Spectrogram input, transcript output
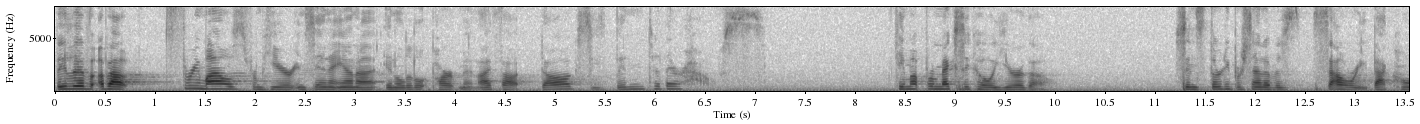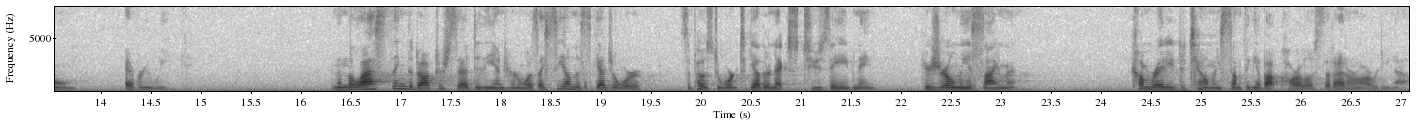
They live about three miles from here in Santa Ana in a little apartment. I thought, dogs, he's been to their house. Came up from Mexico a year ago sends 30% of his salary back home every week. And then the last thing the doctor said to the intern was, I see on the schedule we're supposed to work together next Tuesday evening. Here's your only assignment. Come ready to tell me something about Carlos that I don't already know.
